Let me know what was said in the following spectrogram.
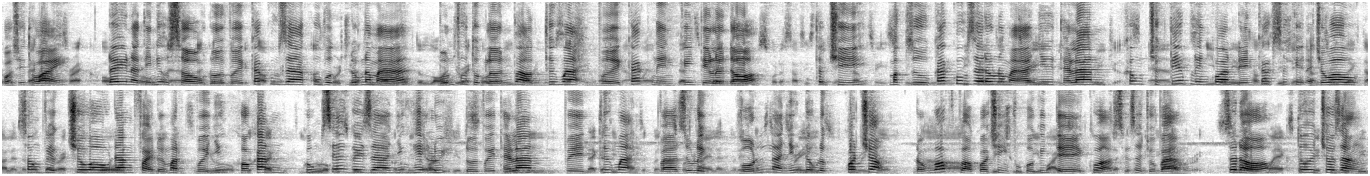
của suy thoái. Đây là tín hiệu xấu đối với các quốc gia khu vực Đông Nam Á, vốn phụ thuộc lớn vào thương mại với các nền kinh tế lớn đó. Thậm chí, mặc dù các quốc gia Đông Nam Á như Thái Lan không trực tiếp liên quan đến các sự kiện ở châu Âu, song việc châu Âu đang phải đối mặt với những khó khăn cũng sẽ gây ra những hệ lụy đối với Thái Lan về thương mại và du lịch, vốn là những động lực quan trọng đóng góp vào quá trình phục hồi kinh tế của xứ sở chùa vàng. Do đó, tôi cho rằng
